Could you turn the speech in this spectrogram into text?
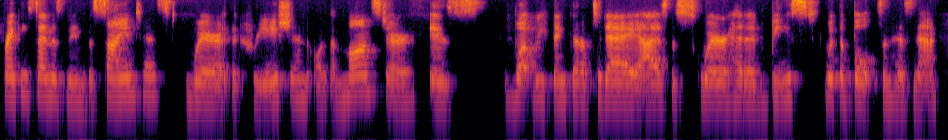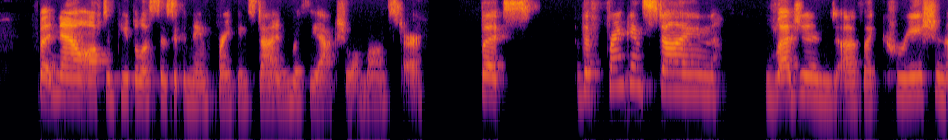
Frankenstein is the name of the scientist, where the creation or the monster is what we think of today as the square headed beast with the bolts in his neck. But now often people associate the name Frankenstein with the actual monster. But the Frankenstein legend of like creation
